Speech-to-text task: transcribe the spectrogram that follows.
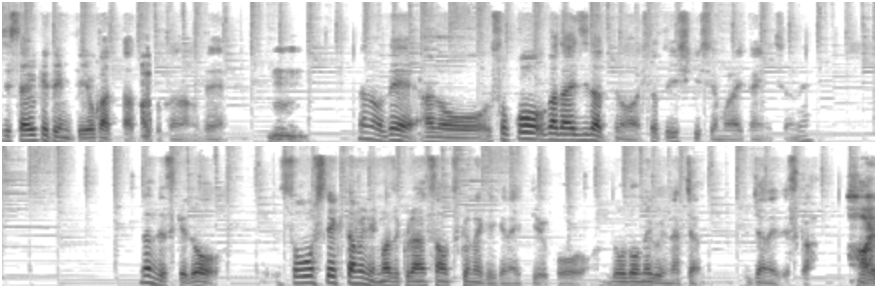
実際受けてみてよかったってことなので、うん。なので、あの、そこが大事だっていうのは一つ意識してもらいたいんですよね。なんですけど、そうしていくためにまずクライアントさんを作らなきゃいけないっていう、こう、堂々巡りになっちゃうじゃないですか。はい。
